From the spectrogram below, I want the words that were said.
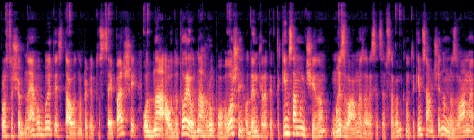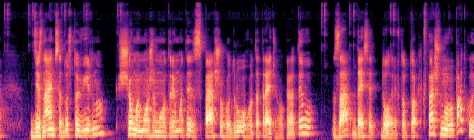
Просто щоб не губитись, та от, наприклад, ось цей перший. Одна аудиторія, одна група оголошень, один креатив. Таким самим чином, ми з вами, зараз я це все вимкну, таким самим чином ми з вами дізнаємося достовірно, що ми можемо отримати з першого, другого та третього креативу за 10 доларів. Тобто, в першому випадку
